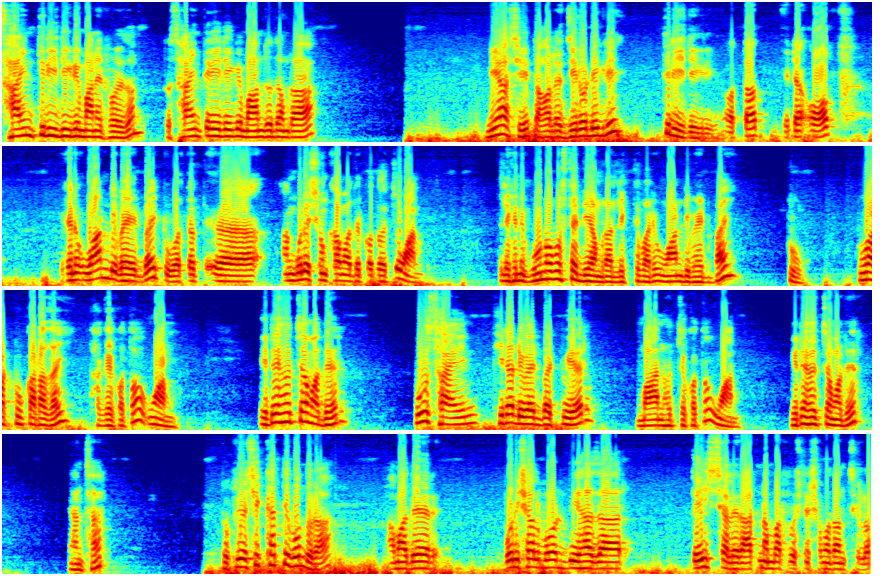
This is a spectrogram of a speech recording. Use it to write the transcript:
সাইন তিরিশ ডিগ্রি মানের প্রয়োজন। তো সাইন তিরিশ ডিগ্রি মান যদি আমরা নিয়ে আসি, তাহলে জিরো ডিগ্রি তিরিশ ডিগ্রি। অর্থাৎ এটা অফ এখানে ওয়ান ডিভাইড বাই টু অর্থাৎ আঙ্গুলের সংখ্যা আমাদের কত হচ্ছে ওয়ান তাহলে এখানে গুণ অবস্থায় দিয়ে আমরা লিখতে পারি one divide by two two R two কাটা যায়, থাকে কত ওয়ান এটাই হচ্ছে আমাদের two sine theta divide by two এর মান হচ্ছে কত ওয়ান এটাই হচ্ছে আমাদের অ্যান্সার তো প্রিয় শিক্ষার্থী বন্ধুরা, আমাদের বরিশাল বোর্ড দুই হাজার তেইশ সালের আট নম্বর প্রশ্নের সমাধান ছিল,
